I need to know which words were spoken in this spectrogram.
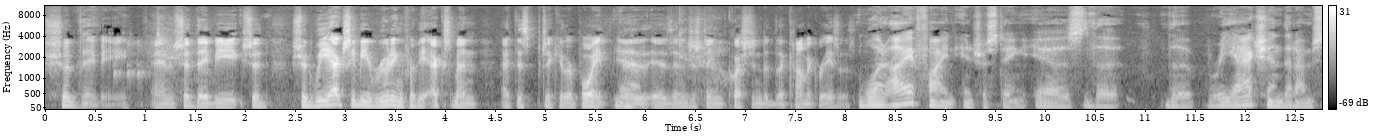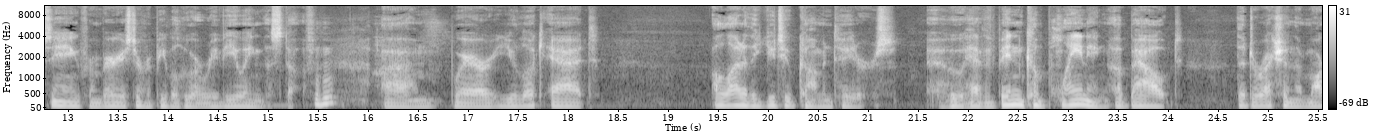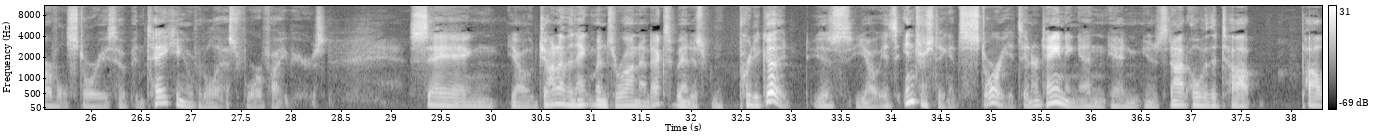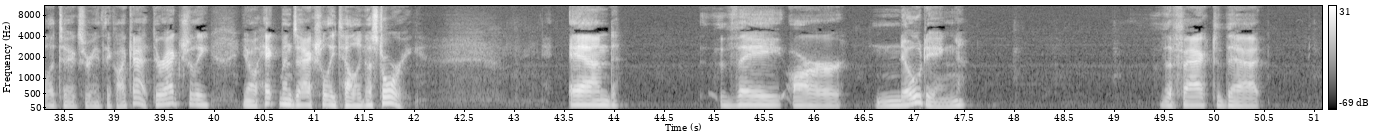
should they be, and should they be? Should should we actually be rooting for the X Men at this particular point? Yeah. Is, is an interesting question that the comic raises. what I find interesting is the the reaction that I'm seeing from various different people who are reviewing the stuff. Um, where you look at a lot of the YouTube commentators who have been complaining about the direction that Marvel stories have been taking over the last four or five years, saying, you know, Jonathan Hickman's run on X Men is pretty good. Is you know, it's interesting, it's story, it's entertaining, and and you know, it's not over the top politics or anything like that. They're actually, you know, Hickman's actually telling a story, and they are noting the fact that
